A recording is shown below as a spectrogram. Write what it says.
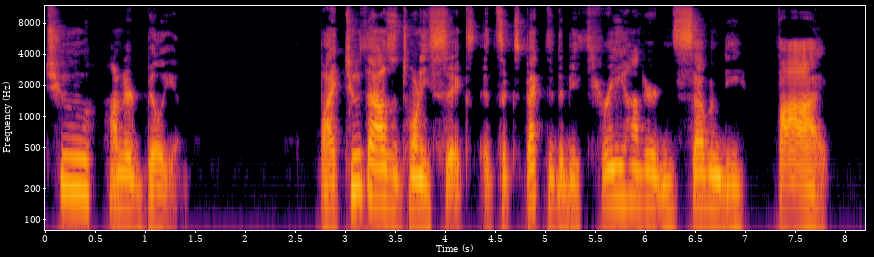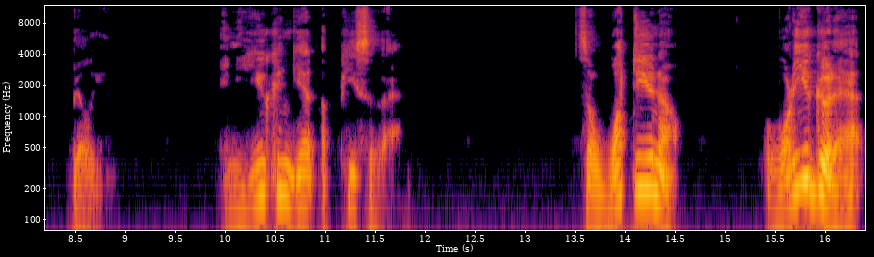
200 billion. By 2026, it's expected to be 375 billion. And you can get a piece of that. So what do you know? What are you good at?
